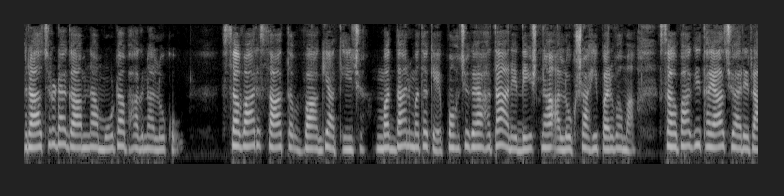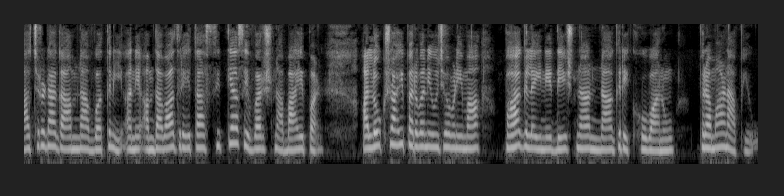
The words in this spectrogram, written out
રાચરડા ગામના મોટા ભાગના લોકો સવાર સાત વાગ્યાથી જ મતદાન મથકે પહોંચી ગયા હતા અને દેશના આ લોકશાહી પર્વમાં સહભાગી થયા જ્યારે રાચરડા ગામના વતની અને અમદાવાદ રહેતા સિત્યાસી વર્ષના બાએ પણ આ લોકશાહી પર્વની ઉજવણીમાં ભાગ લઈને દેશના નાગરિક હોવાનું પ્રમાણ આપ્યું.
